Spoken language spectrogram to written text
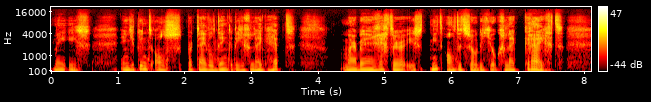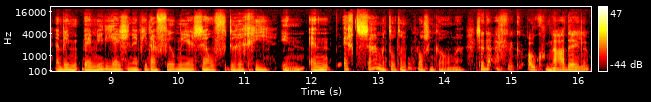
mee is. En je kunt als partij wel denken dat je gelijk hebt. Maar bij een rechter is het niet altijd zo dat je ook gelijk krijgt. En bij mediation heb je daar veel meer zelf de regie in. En echt samen tot een oplossing komen. Zijn er eigenlijk ook nadelen?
